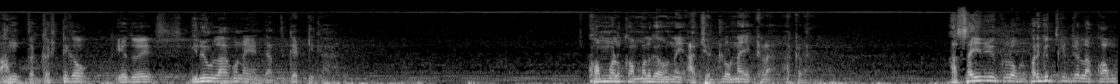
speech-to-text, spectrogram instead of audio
అంత గట్టిగా ఏదో ఇనువులాగా ఉన్నాయండి అంత గట్టిగా. కొమ్మలు కొమ్మలుగా ఉన్నాయి. ఆ చెట్లు ఉన్నాయి ఇక్కడ అక్కడ. ఆ సైనికులు ఒకడు పరిగెత్తుకుంటూ వెళ్ళి కొమ్మ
